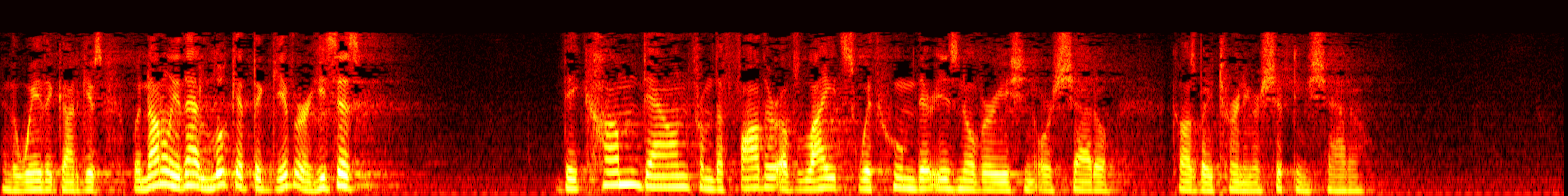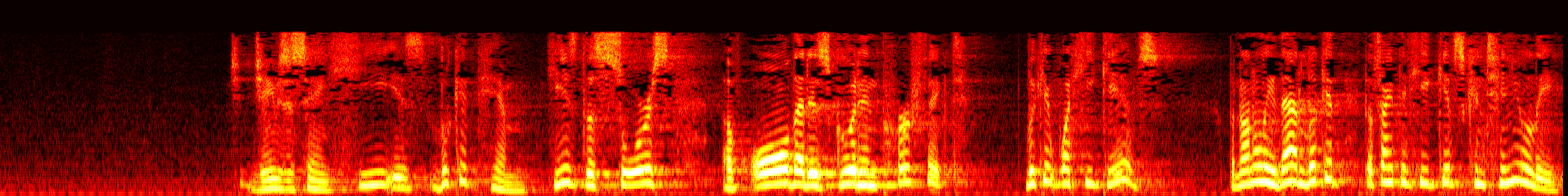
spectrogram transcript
and the way that God gives. But not only that, look at the giver. He says, they come down from the Father of lights with whom there is no variation or shadow caused by turning or shifting shadow. James is saying, He is, look at Him. He is the source of all that is good and perfect. Look at what He gives. But not only that, look at the fact that He gives continually.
